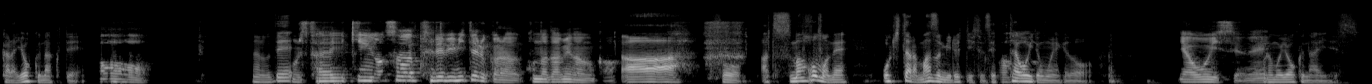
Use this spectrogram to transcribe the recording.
から良くなくて。ああ。なので、俺最近朝テレビ見てるからこんなダメなのか？ああ、そう。あとスマホもね、起きたらまず見るっていう人絶対多いと思うんやけど、いや、多いっすよこねれ。も良くないです。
